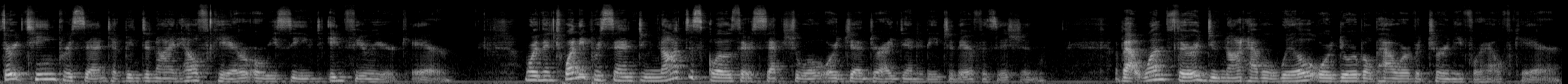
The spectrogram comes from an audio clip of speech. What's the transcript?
13% have been denied health care or received inferior care. More than 20% do not disclose their sexual or gender identity to their physician. About one third do not have a will or durable power of attorney for health care.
